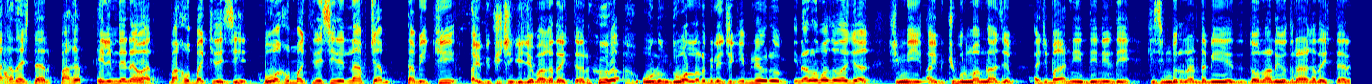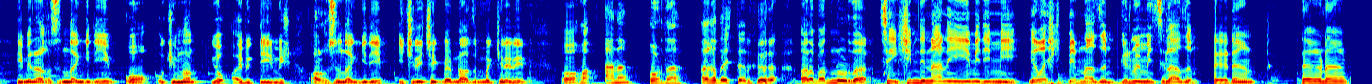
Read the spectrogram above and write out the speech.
Arkadaşlar bakın elimde ne var? Vakum makinesi. Bu vakum makinesiyle ne yapacağım? Tabii ki Aybük'ü çekeceğim arkadaşlar. Oğlum duvarları bile çekebiliyorum. İnanılmaz olacak. Şimdi Aybük'ü bulmam lazım. Acaba ne denirdi? Kesin buralarda bir yerde dolanıyordur arkadaşlar. Hemen arkasından gideyim. Oh o kim lan? Yok Aybük değilmiş. Arkasından gidip içine çekmem lazım makinenin. Aha anam orada. Arkadaşlar arabanın orada. Sen şimdi naneyi yemedin mi? Yavaş gitmem lazım. Görmemesi lazım. Dırın, dırın,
